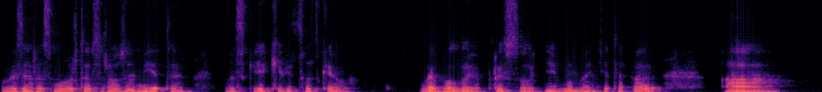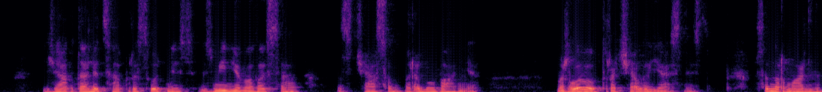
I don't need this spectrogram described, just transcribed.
Ви зараз можете зрозуміти, наскільки відсотків ви були присутні в моменті тепер, а як далі ця присутність змінювалася з часом перебування. Можливо, втрачали ясність. Все нормально.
